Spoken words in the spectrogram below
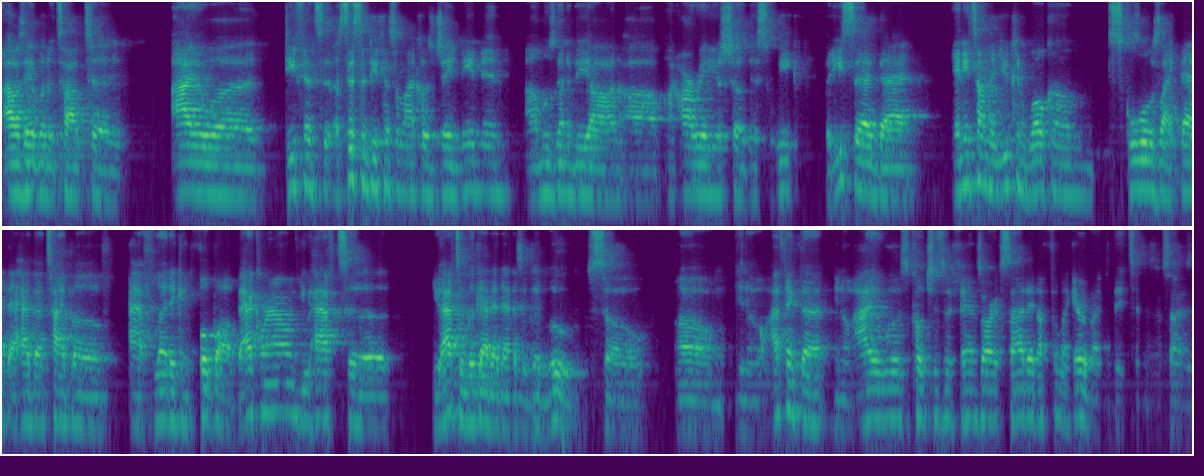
I was able to talk to Iowa defensive assistant defensive line coach Jay Niemann, um, who's going to be on uh, on our radio show this week. But he said that anytime that you can welcome schools like that that have that type of athletic and football background, you have to you have to look at it as a good move. So um, you know, I think that you know Iowa's coaches and fans are excited. I feel like everybody in the Big Ten is excited.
